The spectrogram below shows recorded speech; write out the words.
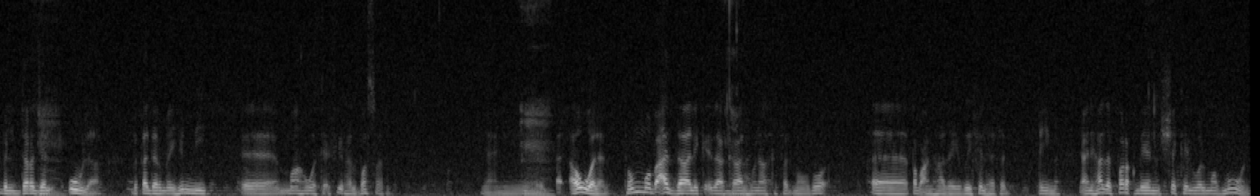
بالدرجة الأولى بقدر ما يهمني آه، ما هو تأثيرها البصري يعني أولا ثم بعد ذلك إذا كان نعم. هناك فد موضوع آه، طبعا هذا يضيف لها فد قيمة يعني هذا الفرق بين الشكل والمضمون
